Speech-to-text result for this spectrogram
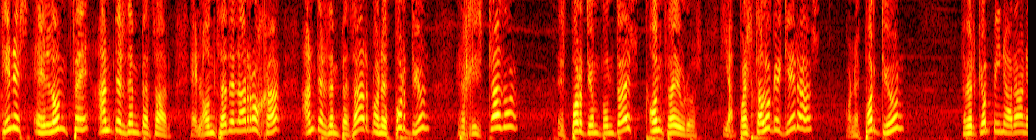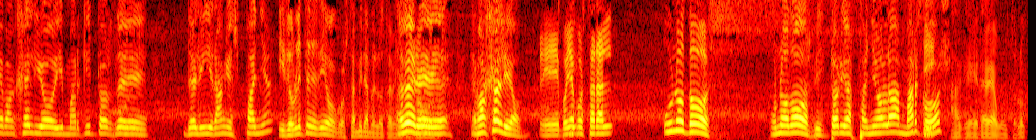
tienes el 11 antes de empezar. El 11 de la roja antes de empezar con Sportium, registrado, Sportium.es, 11 euros. Y apuesta lo que quieras con Sportium. A ver, ¿qué opinarán Evangelio y Marquitos de, del Irán-España? Y doblete de Diego Costa, míramelo también. A ver, eh, Evangelio. Eh, voy a apostar al 1-2. 1-2, victoria española. Marcos, Ah, que te había vuelto loco.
